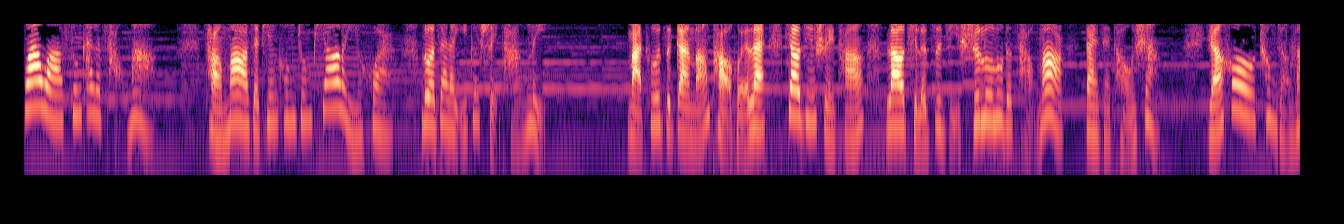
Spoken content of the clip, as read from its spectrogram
娃娃松开了草帽，草帽在天空中飘了一会儿，落在了一个水塘里。马秃子赶忙跑回来，跳进水塘，捞起了自己湿漉漉的草帽，戴在头上，然后冲着娃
